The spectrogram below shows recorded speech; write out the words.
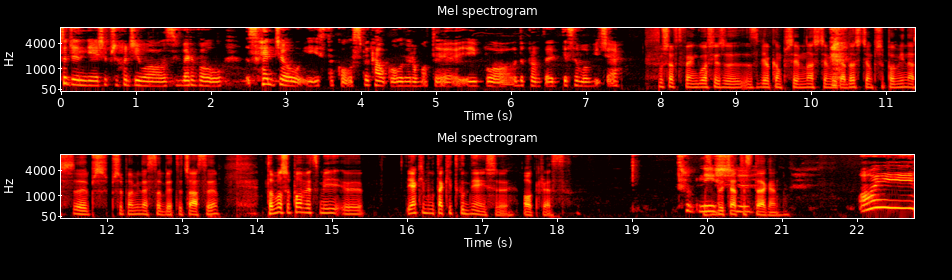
codziennie się przychodziło z werwą, z chęcią i z taką smykałką do roboty i było naprawdę niesamowicie. Słyszę w Twoim głosie, że z wielką przyjemnością i radością przypominasz, y, przy, przypominasz sobie te czasy. To może powiedz mi, y, jaki był taki trudniejszy okres trudniejszy. z bycia testerem? Oj,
